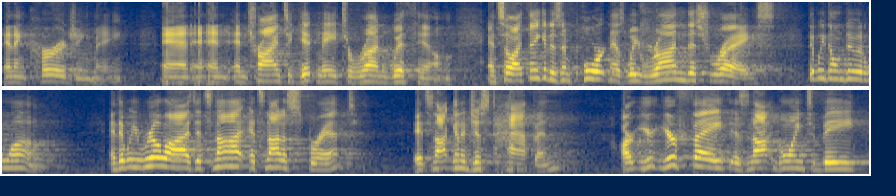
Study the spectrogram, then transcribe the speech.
and encouraging me and, and, and trying to get me to run with him. And so I think it is important as we run this race that we don't do it alone. And that we realize it's not, it's not a sprint, it's not going to just happen. Our, your, your faith is not going to be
